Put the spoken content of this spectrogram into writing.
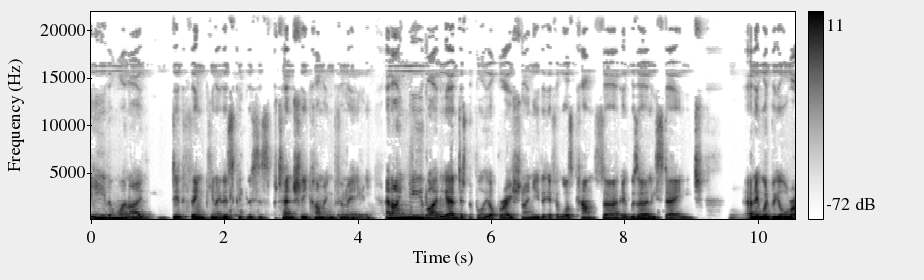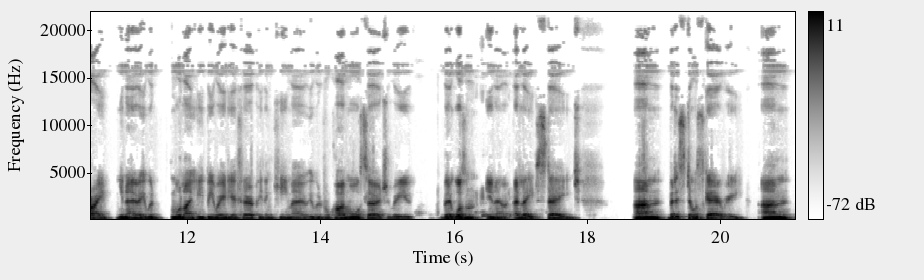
even when I did think, you know, this this is potentially coming for me, and I knew by the end, just before the operation, I knew that if it was cancer, it was early stage, mm. and it would be all right. You know, it would more likely be radiotherapy than chemo. It would require more surgery, but it wasn't, you know, a late stage. Um, but it's still scary. Um,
